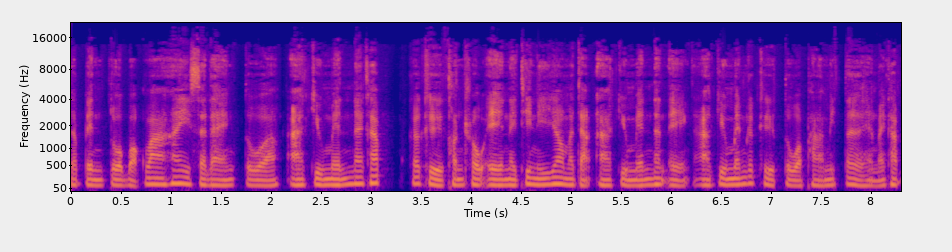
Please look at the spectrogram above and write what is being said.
จะเป็นตัวบอกว่าให้แสดงตัว argument นะครับก็คือ control A ในที่นี้ย่อมาจาก argument นั่นเอง argument ก็คือตัว parameter เห็นไหมครับ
